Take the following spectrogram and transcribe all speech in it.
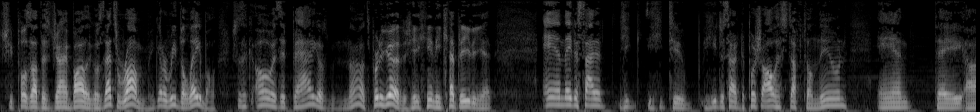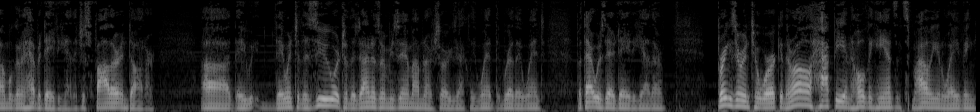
She pulls out this giant bottle. He goes, "That's rum. You got to read the label." She's like, "Oh, is it bad?" He goes, "No, it's pretty good." He, and he kept eating it. And they decided he, he to he decided to push all his stuff till noon, and they um, were going to have a day together, just father and daughter. Uh, they they went to the zoo or to the dinosaur museum. I'm not sure exactly when, where they went, but that was their day together. Brings her into work, and they're all happy and holding hands and smiling and waving.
